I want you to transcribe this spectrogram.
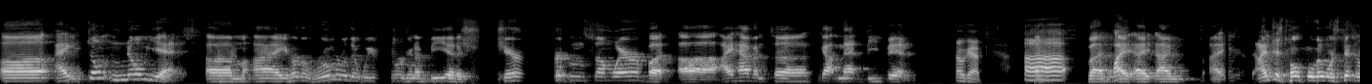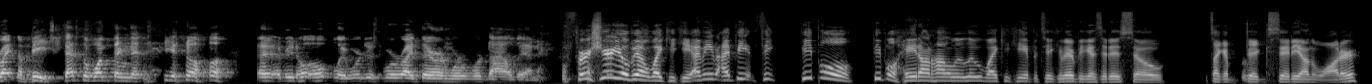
Uh, I don't know yet. Um, I heard a rumor that we were going to be at a Sheraton somewhere, but uh, I haven't uh, gotten that deep in. Okay. Uh, but I, I, I'm I, I'm just hopeful that we're sitting right in the beach. That's the one thing that you know. I mean, hopefully we're just we're right there and we're we're dialed in. For sure, you'll be on Waikiki. I mean, I think people people hate on Honolulu, Waikiki in particular, because it is so it's like a big city on the water.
